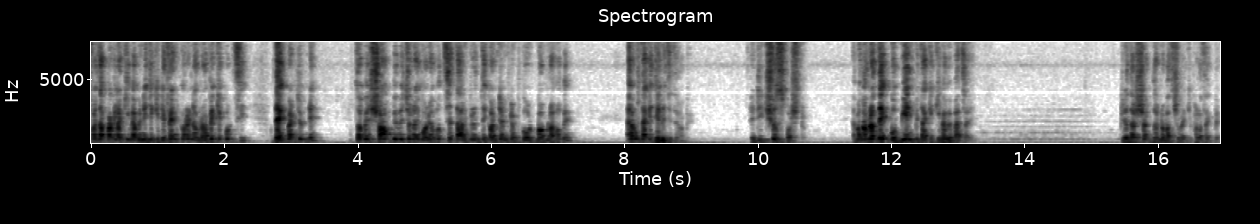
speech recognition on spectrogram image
ফজা পাগলা কীভাবে নিজেকে ডিফেন্ড করেন আমরা অপেক্ষা করছি, দেখবার জন্যে। তবে সব বিবেচনায় মনে হচ্ছে তার বিরুদ্ধে কন্টেম্পট অফ কোর্ট মামলা হবে এবং তাকে জেলে যেতে হবে। এটি সুস্পষ্ট। এবং আমরা দেখব বিএনপি তাকে কীভাবে বাঁচায়। প্রিয় দর্শক, ধন্যবাদ সবাইকে। ভালো থাকবেন।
